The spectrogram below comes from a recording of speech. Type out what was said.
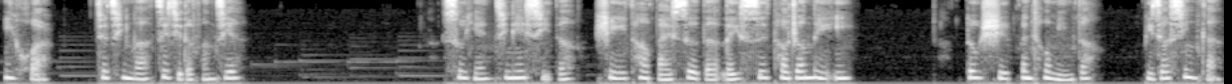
一会儿，就进了自己的房间。素颜今天洗的是一套白色的蕾丝套装内衣。都是半透明的，比较性感。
